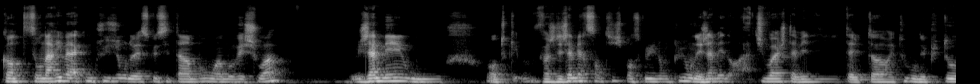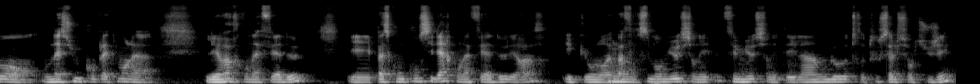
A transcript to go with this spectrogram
quand on arrive à la conclusion de est-ce que c'est un bon ou un mauvais choix, jamais ou en tout cas, enfin, je l'ai jamais ressenti. Je pense que lui non plus. On n'est jamais dans, ah, tu vois, je t'avais dit, t'as eu tort et tout. On est plutôt en, on assume complètement la, l'erreur qu'on a fait à deux. Et parce qu'on considère qu'on l'a fait à deux, l'erreur. Et qu'on n'aurait pas mmh. forcément mieux si on est, fait mieux si on était l'un ou l'autre tout seul sur le sujet.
